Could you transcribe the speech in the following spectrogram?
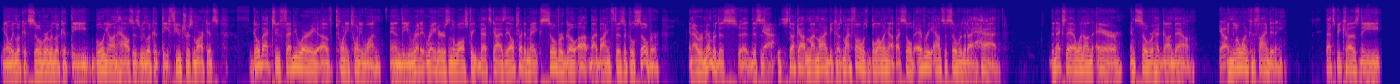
You know, we look at silver, we look at the bullion houses, we look at the futures markets. Go back to February of 2021, and the Reddit raiders and the Wall Street bets guys, they all tried to make silver go up by buying physical silver. And I remember this. Uh, this is Yeah. stuck out in my mind because my phone was blowing up. I sold every ounce of silver that I had. The next day, I went on air, and silver had gone down, Yep. and no one could find any. That's because the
